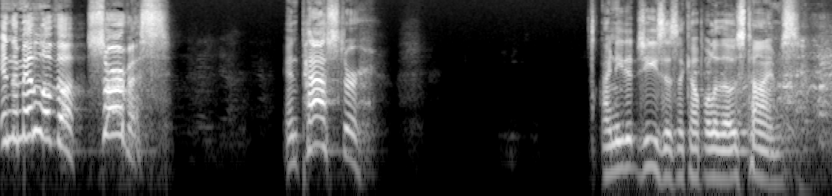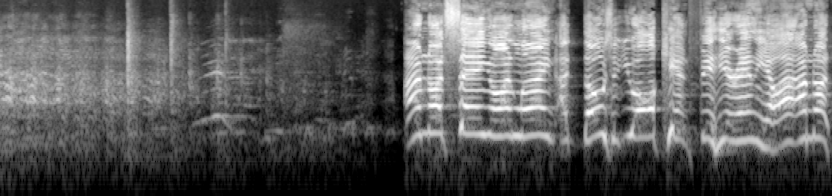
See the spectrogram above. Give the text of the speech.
In the middle of the service. And, Pastor, I needed Jesus a couple of those times. I'm not saying online, uh, those of you all can't fit here anyhow. I, am not,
